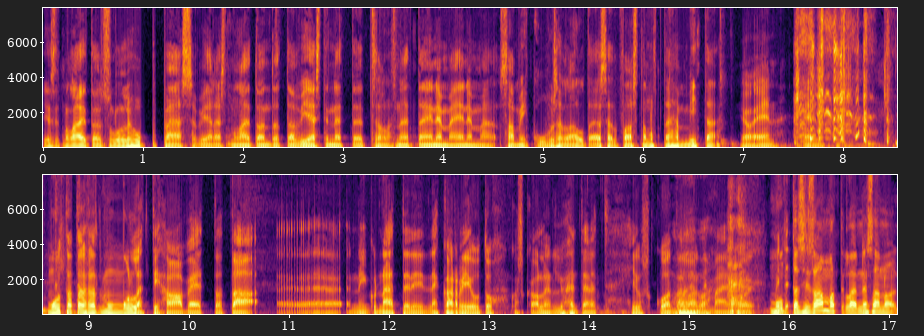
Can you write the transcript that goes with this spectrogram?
ja sitten mä laitoin, sulla oli huppu päässä vielä, sitten mä laitoin tota viestin, että, että se olisi näyttää enemmän enemmän Sami Kuuselalta ja sä et vastannut tähän mitään. Joo, en. en. Mutta toisaalta mun mullettihaaveet, tota, äh, niin kuin näette, niin ne kariutu, koska olen lyhentänyt hiuskuontella, Aivan. niin mä en voi. Mutta siis ammattilainen sanoi,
